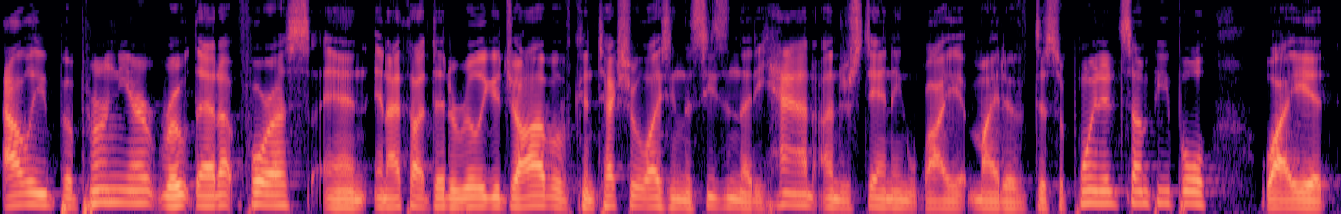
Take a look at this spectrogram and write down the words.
Ali Bapurnia wrote that up for us, and and I thought did a really good job of contextualizing the season that he had, understanding why it might have disappointed some people, why it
